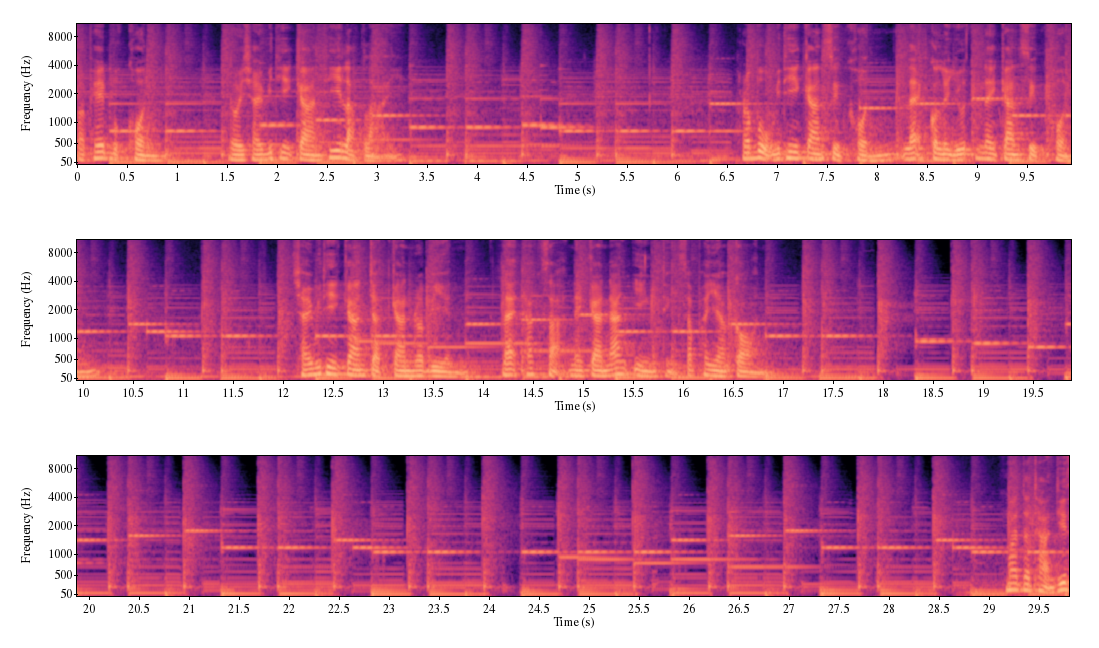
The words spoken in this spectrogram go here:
ประเภทบุคคล โดยใช้วิธีการที่หลากหลาย ระบุวิธีการสืบค้นและกลยุทธ์ในการสืบค้น ใช้วิธีการจัดการระเบียนและทักษะในการอ้างอิงถึงทรัพยากร มาตรฐานที่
